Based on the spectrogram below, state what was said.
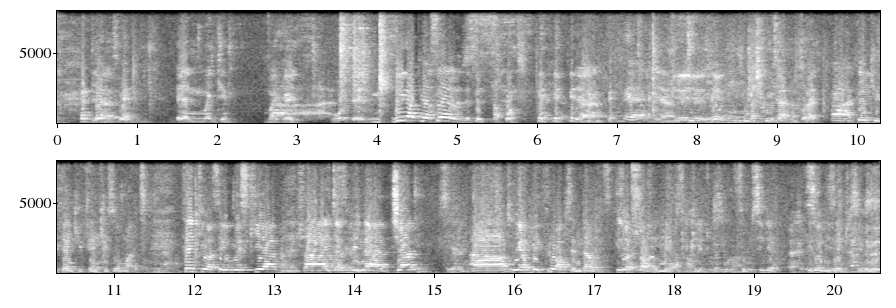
yeah, so and my team, my guys. What uh, me Big up the yourselves. best support. yeah. Yeah. Nashukuru sana nafurahi. Ah, thank you, thank you, thank you so much. Thank you, Ase umesikia. Uh, it has been a journey. Uh, we have been through ups and downs. Hizo tutawaambia kile tumego through, si ndio? Hizo ni zetu, si ndio?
